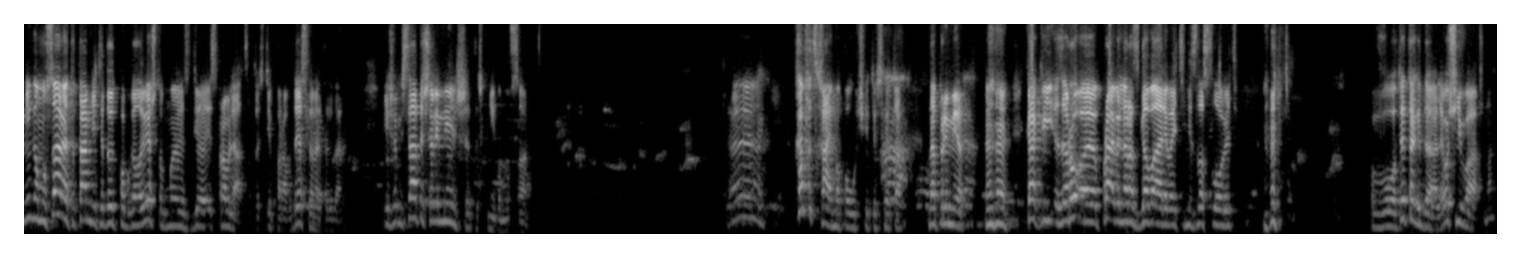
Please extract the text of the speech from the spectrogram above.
Книга Мусара это там, где тебе дают по голове, чтобы мы исправляться. То есть типа Равдеслера и так далее. И Шамисат Шари меньше, это книга Мусара. Э, Хафецхайма поучить, то есть это, например, как э, правильно разговаривать и не злословить. Вот, и так далее. Очень важно.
